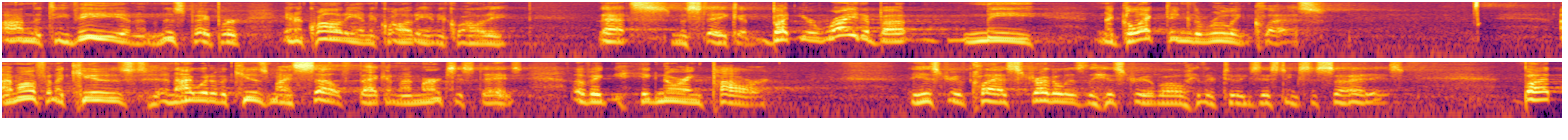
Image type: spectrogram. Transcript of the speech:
on the TV and in the newspaper, inequality, inequality, inequality. That's mistaken. But you're right about me neglecting the ruling class. I'm often accused, and I would have accused myself back in my Marxist days, of ignoring power. the history of class struggle is the history of all hitherto existing societies. But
